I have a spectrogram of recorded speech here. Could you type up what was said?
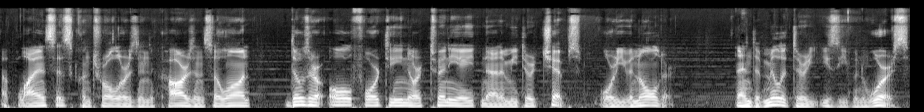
Appliances, controllers in cars and so on, those are all 14 or 28 nanometer chips, or even older. And the military is even worse.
